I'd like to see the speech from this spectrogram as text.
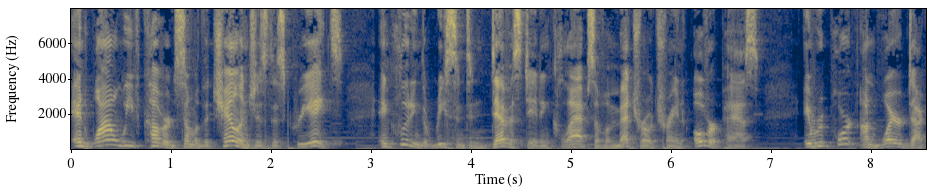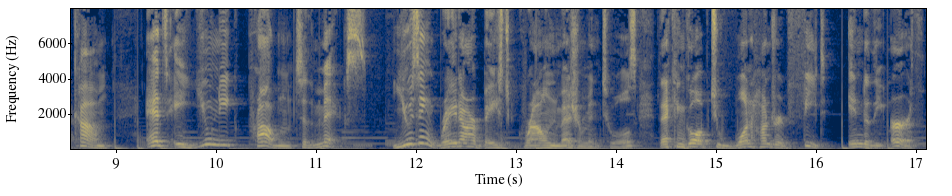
And while we've covered some of the challenges this creates, including the recent and devastating collapse of a metro train overpass, a report on Wired.com adds a unique problem to the mix. Using radar based ground measurement tools that can go up to 100 feet into the earth,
